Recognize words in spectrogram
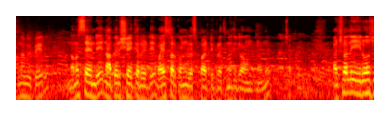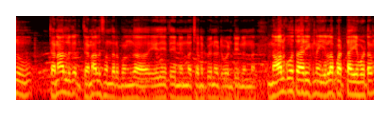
అన్న మీ పేరు? నమస్తే అండి. నా పేరు Shekhar Reddy. YSR Congress party ప్రతినిధిగా ఉంటున్నాను. యాక్చువల్లీ ఈరోజు తెనాలి తెనాలి సందర్భంగా ఏదైతే నిన్న చనిపోయినటువంటి నిన్న నాలుగో తారీఖున ఇళ్ళ పట్టా ఇవ్వడం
